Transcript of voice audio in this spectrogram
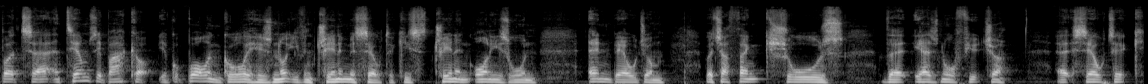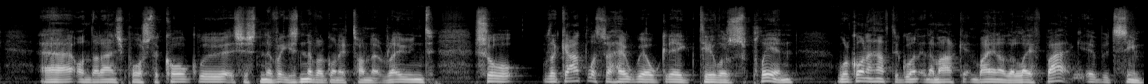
but uh, in terms of backup, you've got Bolingoli who's not even training with Celtic. He's training on his own in Belgium, which I think shows that he has no future at Celtic. Uh, under Ange Postecoglou, it's just never he's never going to turn it round. So, regardless of how well Greg Taylor's playing, we're going to have to go into the market and buy another left back. It would seem.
